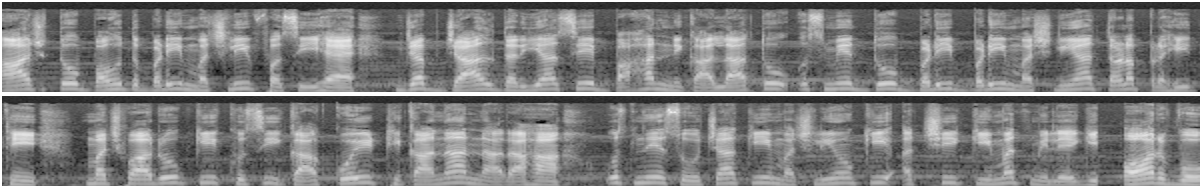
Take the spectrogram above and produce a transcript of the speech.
आज तो बहुत बड़ी मछली फंसी है। जब जाल दरिया से बाहर निकाला तो उसमें दो बड़ी बड़ी मछलियाँ तड़प रही थीं। मछुआरों की खुशी का कोई ठिकाना ना रहा। उसने सोचा कि मछलियों की अच्छी कीमत मिलेगी। और वो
